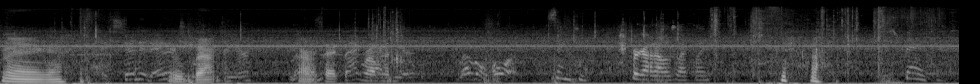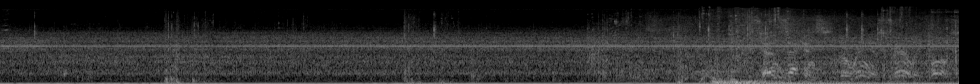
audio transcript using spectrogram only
There you go. Move back. Alright. Perfect. Backpack. Level four. Thank you. I forgot I was lifeline. Thank you. Ten seconds. The ring is fairly close.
